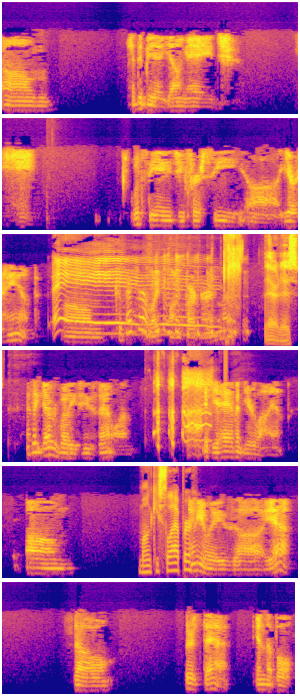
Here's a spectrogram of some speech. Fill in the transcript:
um, had to be a young age. what's the age you first see uh, your hand? Hey! Because that's our lifelong partner, isn't it? There it is. I think everybody's used that one. if you haven't, you're lying. Um. Monkey slapper. Anyways, uh, yeah. So there's that in the bowl.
